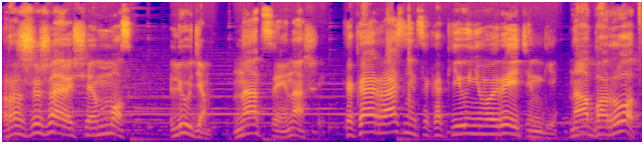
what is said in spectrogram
разжижающее мозг людям, нации нашей, какая разница, какие у него рейтинги? Наоборот,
